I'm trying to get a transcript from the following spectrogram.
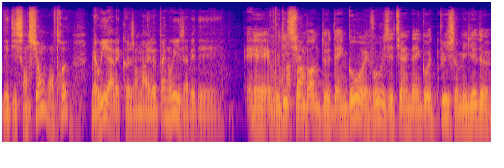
des dissensions entre eux. Mais oui, avec Jean-Marie Le Pen, oui, ils avaient des, et vous dites c'est une bande de dingos, et vous, vous étiez un dingo de plus au milieu d'eux.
